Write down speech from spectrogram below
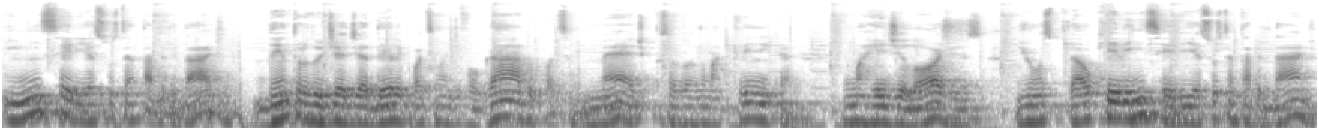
e inserir a sustentabilidade dentro do dia a dia dele, pode ser um advogado, pode ser um médico, pode ser dono de uma clínica, de uma rede de lojas, de um hospital, que ele inserir a sustentabilidade,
